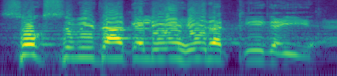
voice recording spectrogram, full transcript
सुख सुविधा के लिए ही रखी गई है।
